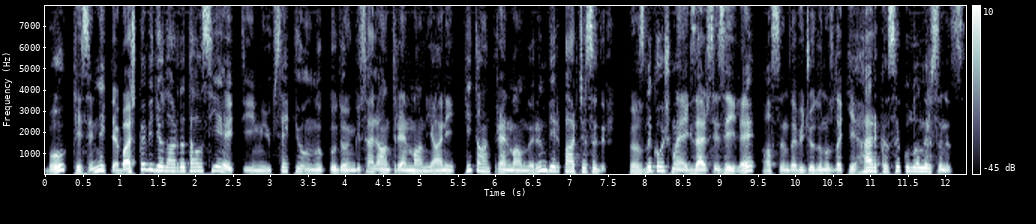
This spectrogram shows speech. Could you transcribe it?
Bu kesinlikle başka videolarda tavsiye ettiğim yüksek yoğunluklu döngüsel antrenman yani HIIT antrenmanların bir parçasıdır. Hızlı koşma egzersiziyle aslında vücudunuzdaki her kası kullanırsınız.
